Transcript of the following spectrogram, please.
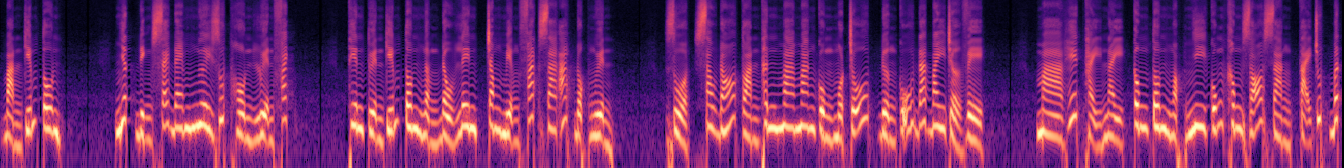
bản kiếm tôn. Nhất định sẽ đem ngươi rút hồn luyện phách. Thiên tuyển kiếm tôn ngẩng đầu lên, trong miệng phát ra áp độc nguyền. Rùa, sau đó toàn thân ma mang cùng một chỗ, đường cũ đã bay trở về. Mà hết thảy này, công tôn Ngọc Nhi cũng không rõ ràng, tại chút bất.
